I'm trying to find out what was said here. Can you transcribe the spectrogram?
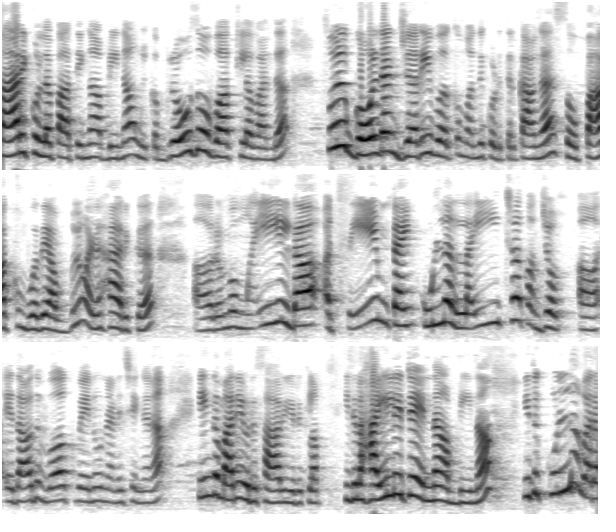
சாரிக்குள்ளே பார்த்தீங்க அப்படின்னா உங்களுக்கு ப்ரோசோ ஒர்க்கில் வந்து ஃபுல் கோல்டன் ஜெரி ஒர்க்கும் வந்து கொடுத்துருக்காங்க. ஸோ பார்க்கும்போதே அவ்வளோ அழகாக இருக்குது ரொம்ப மைல்டாக அட் சேம் டைம் உள்ள லைட்டாக கொஞ்சம் ஏதாவது ஒர்க் வேணும்னு நினச்சிங்கன்னா இந்த மாதிரி ஒரு சாரீ எடுக்கலாம். இதில் ஹைலைட்டே என்ன அப்படின்னா இதுக்குள்ளே வர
